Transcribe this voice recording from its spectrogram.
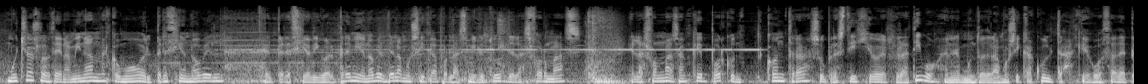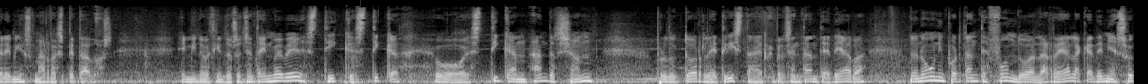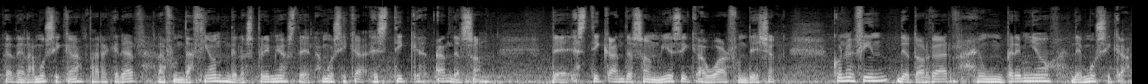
Muchos lo denominan como el precio Nobel, el precio, digo, el premio Nobel de la música por la similitud de las formas, en las formas, aunque por con- contra su prestigio es relativo en el mundo de la música culta, que goza de premios más respetados. En 1989, Stick Sticker o Stickan Andersson productor, letrista y representante de ABBA, donó un importante fondo a la Real Academia Sueca de la Música para crear la fundación de los premios de la música Stick Anderson de Stick Anderson Music Award Foundation, con el fin de otorgar un premio de música.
